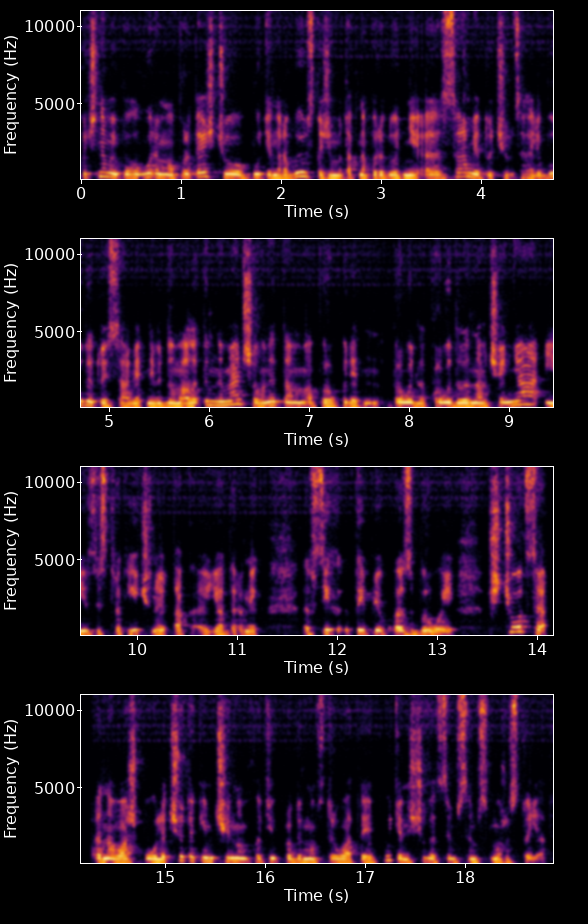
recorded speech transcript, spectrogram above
Розпочнемо і поговоримо про те, що Путін робив, скажімо так, напередодні е, саміту. Чи взагалі буде той саміт, невідомо, але тим не менше вони там проходять проводили, проводили навчання і зі стратегічної так ядерних е, всіх типів е, зброї. Що це на ваш погляд? Що таким чином хотів продемонструвати Путін? Що за цим всім зможе стояти?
